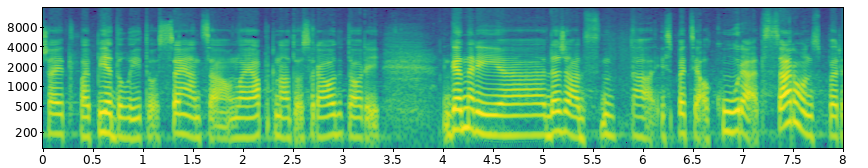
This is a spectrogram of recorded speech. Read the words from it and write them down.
šeit, lai piedalītos seansā un lai aprunātos ar auditoriju. Gan arī dažādas nu, tā, speciāli kūrētas sarunas par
